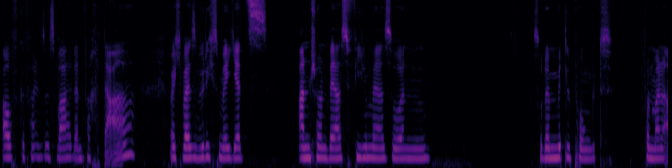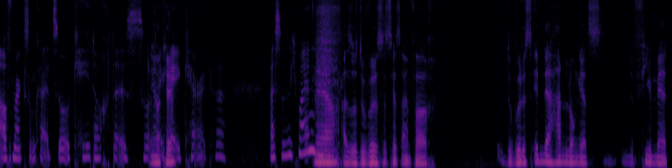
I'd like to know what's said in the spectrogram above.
aufgefallen. Es war halt einfach da. Aber ich weiß, würde ich es mir jetzt anschauen, wäre es viel mehr so ein, so der Mittelpunkt von meiner Aufmerksamkeit. So, okay, doch, da ist so Ja, der okay. Gay-Character. Weißt du, was ich meine? Ja, also du würdest es jetzt einfach, du würdest in der Handlung jetzt viel mehr,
